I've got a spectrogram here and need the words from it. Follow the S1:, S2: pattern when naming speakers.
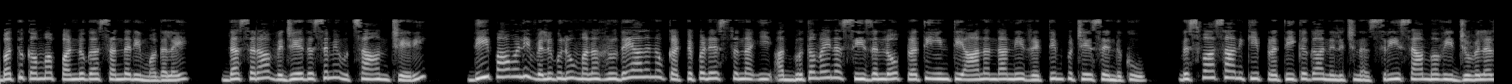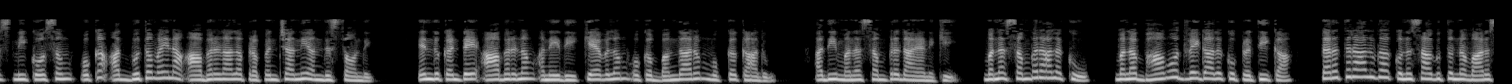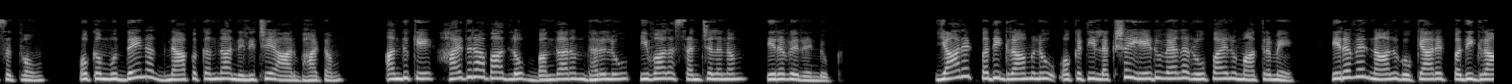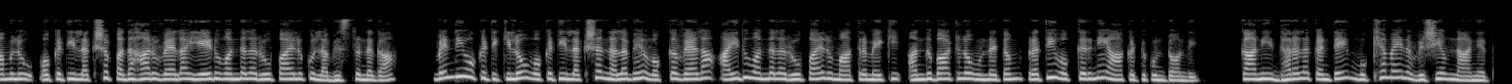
S1: బతుకమ్మ పండుగ సందడి మొదలై దసరా విజయదశమి ఉత్సాహం చేరి దీపావళి వెలుగులు మన హృదయాలను కట్టిపడేస్తున్న ఈ అద్భుతమైన సీజన్లో ప్రతి ఇంటి ఆనందాన్ని రెట్టింపు చేసేందుకు విశ్వాసానికి ప్రతీకగా నిలిచిన శ్రీ శాంభవి జ్యువెలర్స్ మీకోసం ఒక అద్భుతమైన ఆభరణాల ప్రపంచాన్ని అందిస్తోంది. ఎందుకంటే ఆభరణం అనేది కేవలం ఒక బంగారం ముక్క కాదు అది మన సంప్రదాయానికి మన సంబరాలకు మన భావోద్వేగాలకు ప్రతీక తరతరాలుగా కొనసాగుతున్న వారసత్వం ఒక ముద్దైన జ్ఞాపకంగా నిలిచే ఆర్భాటం. అందుకే హైదరాబాద్లో బంగారం ధరలు ఇవాళ సంచలనం ఇరవై రెండు. యారెట్ పది గ్రాములు ఒకటి లక్ష ఏడు వేల రూపాయలు మాత్రమే. ఇరవై నాలుగు క్యారెట్ పది గ్రాములు ఒకటి లక్ష పదహారు వేల ఏడు వందల రూపాయలకు లభిస్తుండగా వెండి ఒకటి కిలో ఒకటి లక్ష నలభై ఒక్క వేల ఐదు వందల రూపాయలు మాత్రమేకి అందుబాటులో ఉండటం ప్రతి ఒక్కరినీ ఆకట్టుకుంటోంది. కానీ ధరల కంటే ముఖ్యమైన విషయం నాణ్యత.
